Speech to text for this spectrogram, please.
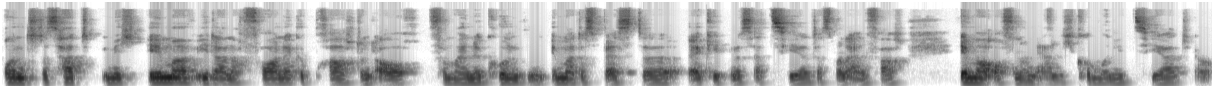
Und das hat mich immer wieder nach vorne gebracht und auch für meine Kunden immer das beste Ergebnis erzielt, dass man einfach immer offen und ehrlich kommuniziert. Ja.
